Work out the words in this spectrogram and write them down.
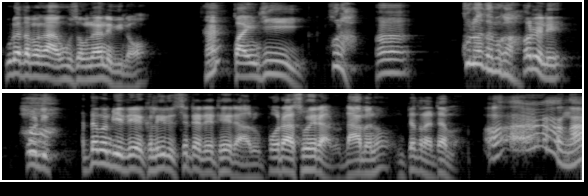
ကုလသမဂ္ဂအခုစုံစမ်းနေပြီနော်ဟမ်ကွိုင်ကြီးဟုတ်လားဟမ်ကုလသမဂ္ဂဟုတ်တယ်လေဟာဟု တ်ဒီအသက်မပြည့်သေးတဲ့ကလေးတွေစစ်တပ်တဲ့ထဲတာတို့ပေါ်တာဆွဲတာတို့လာမယ်နော်ပြဿနာတက်မှာအာငါ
